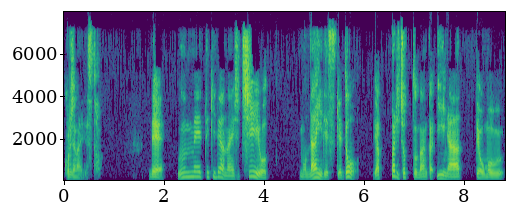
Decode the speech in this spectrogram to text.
これじゃないですと。で、運命的ではないし、地位をもないですけど、やっぱりちょっとなんかいいなって思う、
